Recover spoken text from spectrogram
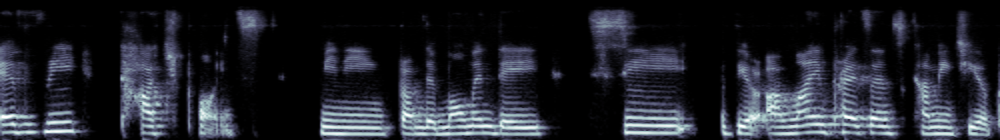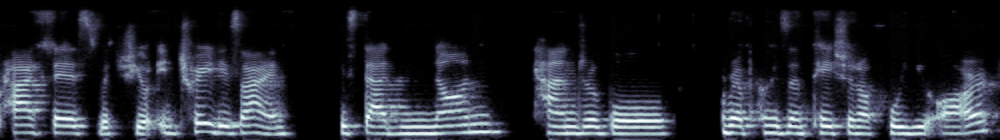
every touch points, meaning from the moment they see your online presence coming to your practice, which your interior design is that non tangible representation of who you are.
